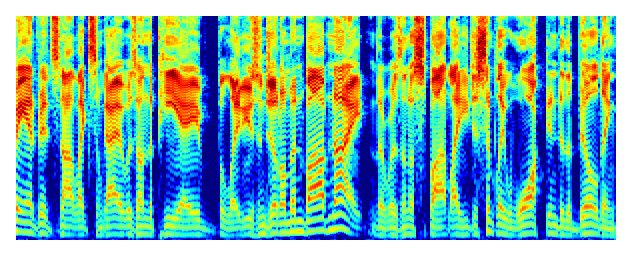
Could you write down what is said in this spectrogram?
fan, it's not like some guy was on the PA, ladies and gentlemen, Bob Knight. There wasn't a spotlight. He just simply walked into the building.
